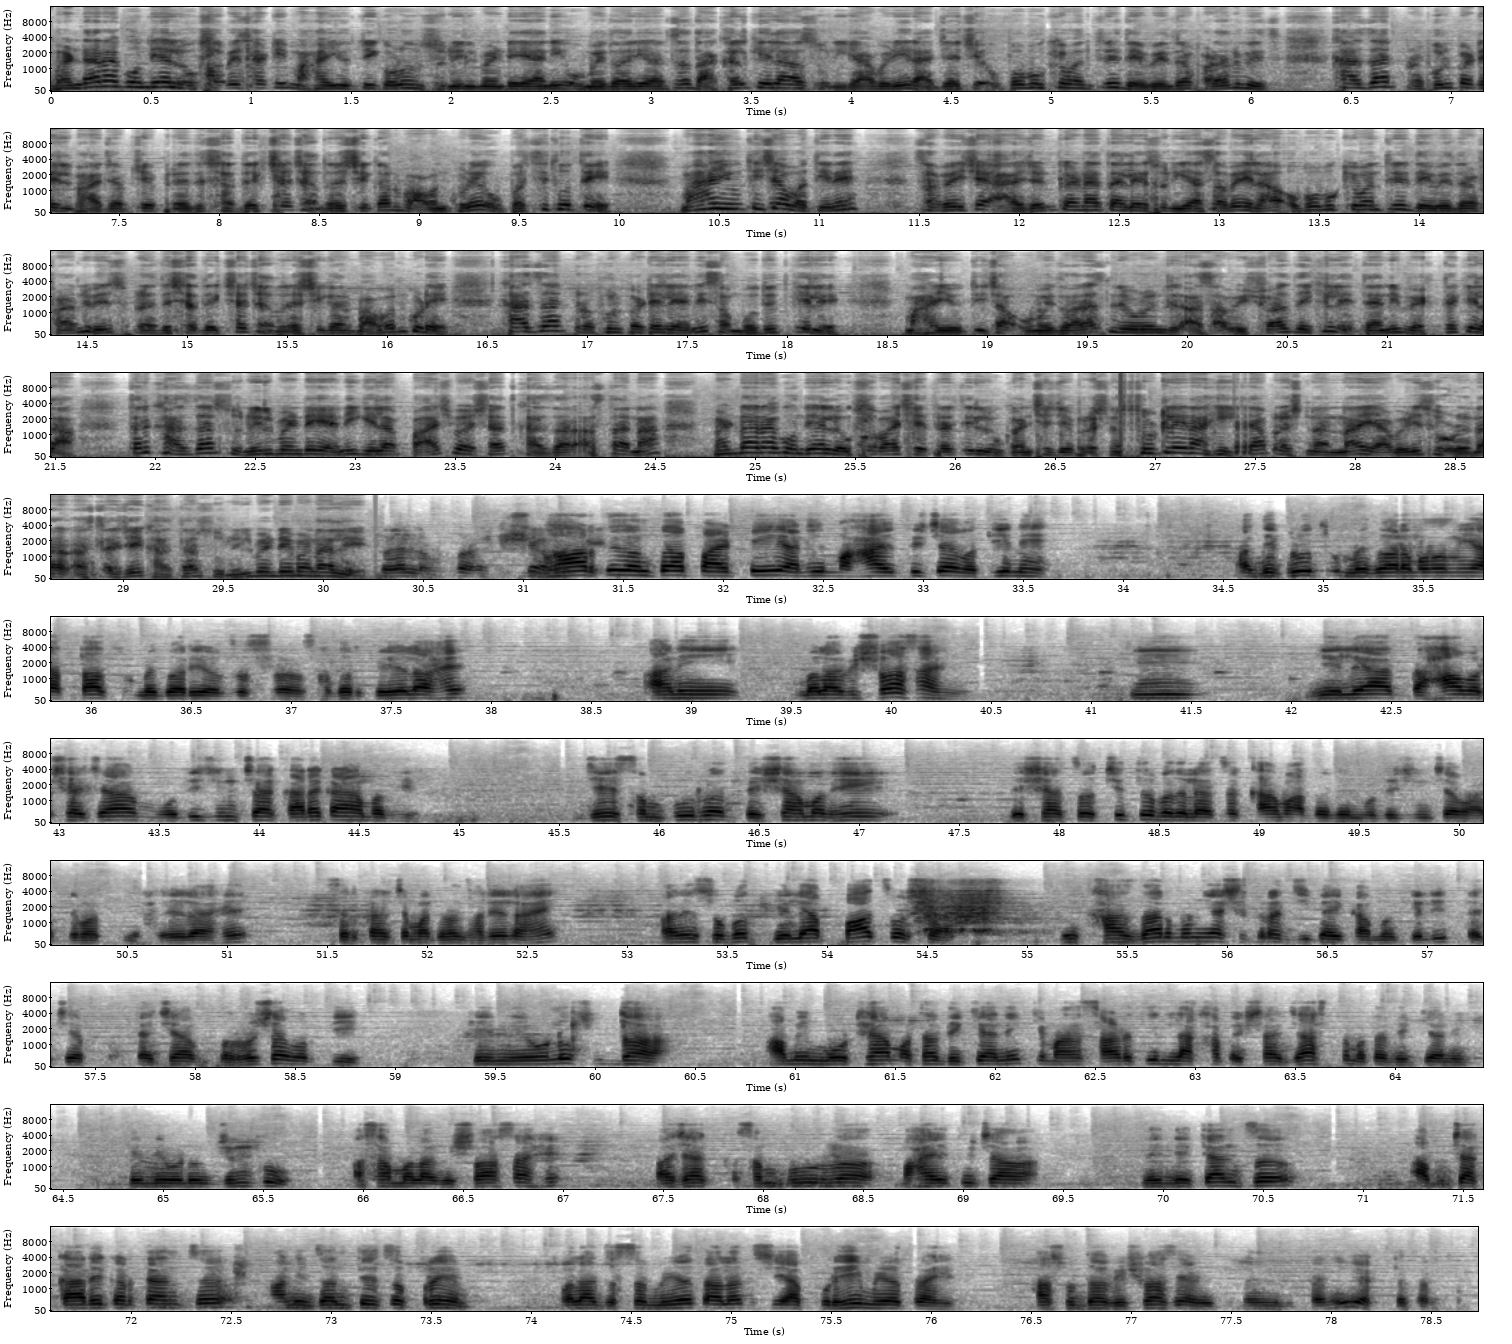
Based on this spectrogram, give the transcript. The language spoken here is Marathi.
भंडारा गोंदिया लोकसभेसाठी महायुतीकडून सुनील मेंढे यांनी उमेदवारी अर्ज दाखल केला असून यावेळी राज्याचे उपमुख्यमंत्री देवेंद्र फडणवीस खासदार प्रफुल्ल पटेल भाजपचे प्रदेशाध्यक्ष चंद्रशेखर बावनकुळे उपस्थित होते. महायुतीच्या वतीने सभेचे आयोजन करण्यात आले असून या सभेला उपमुख्यमंत्री देवेंद्र फडणवीस प्रदेशाध्यक्ष चंद्रशेखर बावनकुळे खासदार प्रफुल्ल पटेल यांनी संबोधित केले. महायुतीच्या उमेदवारच निवडून असा विश्वास देखील त्यांनी व्यक्त केला. तर खासदार सुनील मेंढे यांनी गेल्या पाच वर्षात खासदार असताना भंडारा गोंदिया लोकसभा क्षेत्रातील लोकांचे जे प्रश्न सुटले नाही त्या प्रश्नांना यावेळी सोडवणार असल्याचे खासदार सुनील मेंढे म्हणाले. भारतीय जनता पार्टी आणि महायुतीच्या वतीने अधिकृत उमेदवार म्हणून मी आताच उमेदवारी अर्ज स- सादर केलेला आहे. आणि मला विश्वास आहे की गेल्या दहा वर्षाच्या मोदीजींच्या कार्यकाळामध्ये जे संपूर्ण देशामध्ये देशाचं चित्र बदलण्याचं काम आदरणीय मोदीजींच्या माध्यमातून झालेलं आहे सरकारच्या माध्यमातून झालेलं आहे. आणि सोबत गेल्या पाच वर्षात मी खासदार म्हणून या क्षेत्रात जी काही कामं केली त्याच्या त्याच्या भरोशावरती हे निवडणूक सुद्धा आम्ही मोठ्या मताधिक्याने किमान साडेतीन लाखापेक्षा जास्त मताधिक्याने हे निवडणूक जिंकू असा मला विश्वास आहे. माझ्या संपूर्ण महायुतीच्या ने- नेत्यांचं आमच्या कार्यकर्त्यांचं आणि जनतेचं प्रेम मला जसं मिळत आलं तसे यापुढेही मिळत राहील हा सुद्धा विश्वास या निमित्ताने व्यक्त करतो.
